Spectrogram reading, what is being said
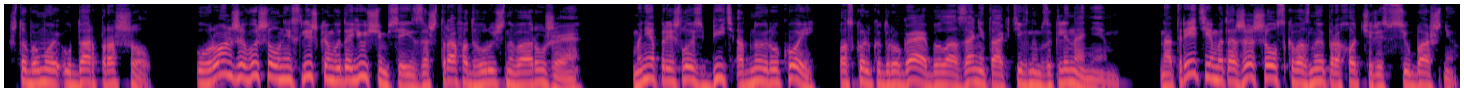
чтобы мой удар прошел. Урон же вышел не слишком выдающимся из-за штрафа двуручного оружия. Мне пришлось бить одной рукой, поскольку другая была занята активным заклинанием. На третьем этаже шел сквозной проход через всю башню.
